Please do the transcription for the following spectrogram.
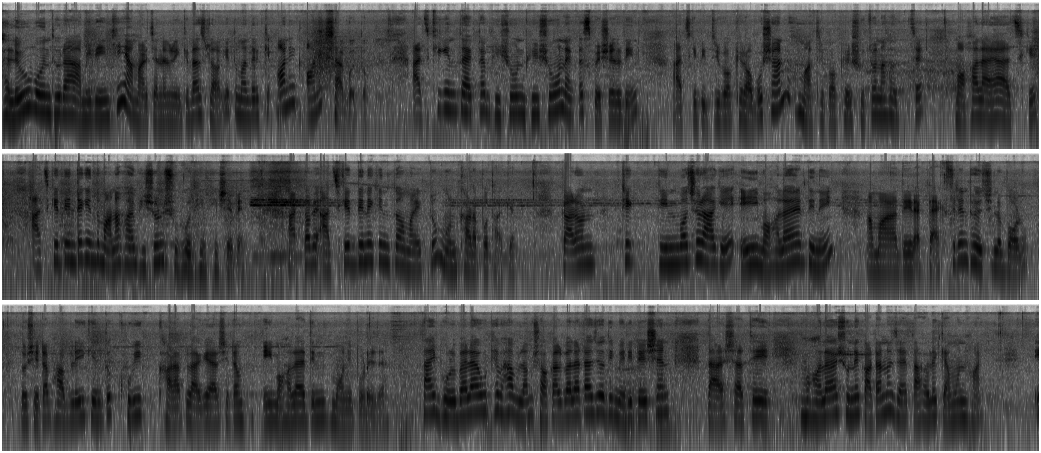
Hello বন্ধুরা, আমি রিঙ্কি, আমার চ্যানেল রিঙ্কি দাস ব্লগে তোমাদেরকে অনেক অনেক স্বাগত। আজকে কিন্তু একটা ভীষণ ভীষণ একটা স্পেশাল দিন। আজকে পিতৃপক্ষের অবসান, মাতৃপক্ষের সূচনা হচ্ছে, মহালয়া আজকে। আজকের দিনটা কিন্তু মানা হয় ভীষণ শুভ দিন হিসেবে। আর তবে আজকের দিনে কিন্তু আমার একটু মন খারাপও থাকে। কারণ ঠিক তিন বছর আগে এই মহালয়ার দিনেই আমাদের একটা অ্যাক্সিডেন্ট হয়েছিল বড়। তো সেটা ভাবলেই কিন্তু খুবই খারাপ লাগে আর সেটা এই মহালয়ার দিন মনে পড়ে যায়। তাই ভোরবেলায় উঠে ভাবলাম সকালবেলাটা যদি মেডিটেশন তার সাথে মহালয়া শুনে কাটানো যায় তাহলে কেমন হয়?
